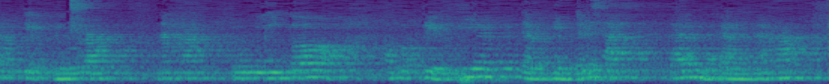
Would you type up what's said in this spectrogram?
มาเก็บหรือรัก นะคะ ตรงนี้ก็เอามาเปรียบเทียบอย่างเห็นได้ชัดได้เหมือนกันนะคะ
